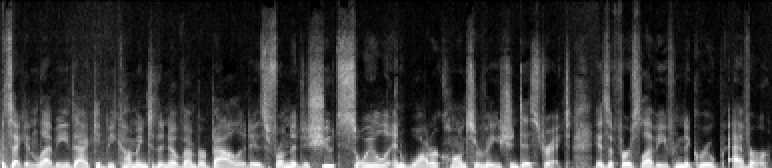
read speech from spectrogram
The second levy that could be coming to the November ballot is from the Deschutes Soil and Water Conservation District. It's the first levy from the group ever.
